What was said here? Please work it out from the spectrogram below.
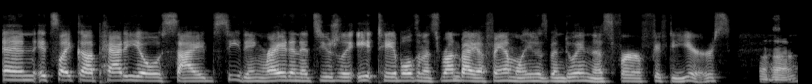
and it's like a patio side seating, right? And it's usually eight tables and it's run by a family who's been doing this for 50 years. Uh-huh.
